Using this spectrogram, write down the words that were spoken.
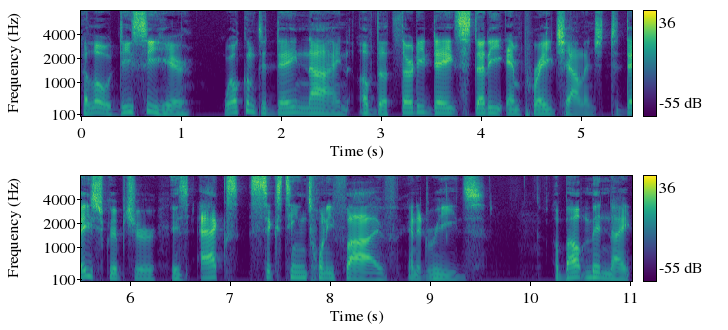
Hello, DC here. Welcome to day nine of the 30 day study and pray challenge. Today's scripture is Acts 16:25, and it reads: About midnight,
